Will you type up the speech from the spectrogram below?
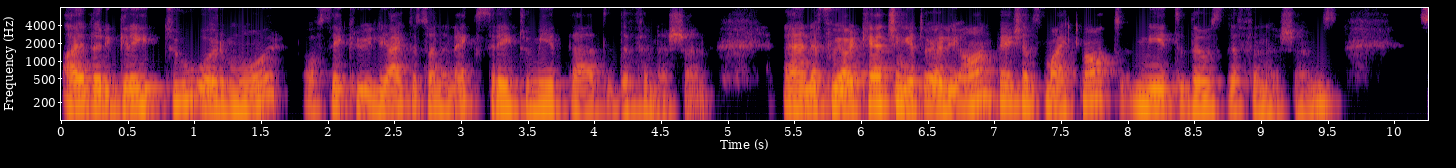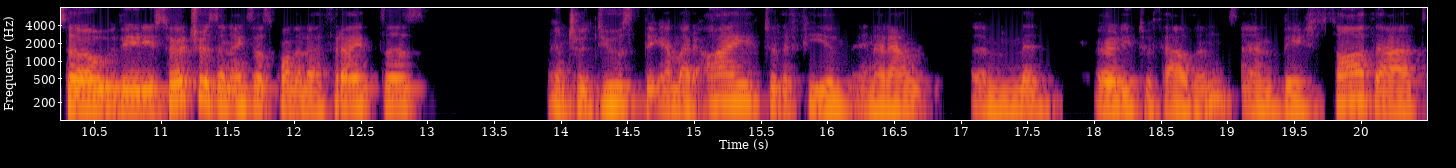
either grade two or more of sacroiliitis on an X-ray to meet that definition. And if we are catching it early on, patients might not meet those definitions. So the researchers in axial spondyloarthritis introduced the MRI to the field in around uh, mid early 2000s, and they saw that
